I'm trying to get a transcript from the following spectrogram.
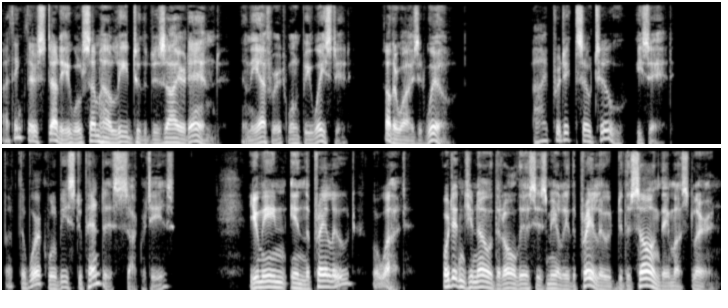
I think their study will somehow lead to the desired end, and the effort won't be wasted. Otherwise it will. I predict so too, he said. But the work will be stupendous, Socrates. You mean in the prelude, or what? Or didn't you know that all this is merely the prelude to the song they must learn?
